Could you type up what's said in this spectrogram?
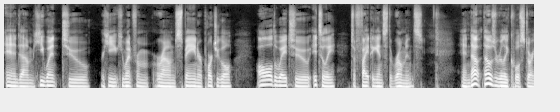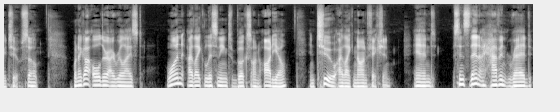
and um, he went to or he he went from around Spain or Portugal all the way to Italy to fight against the Romans. And that that was a really cool story too. So when I got older, I realized one, I like listening to books on audio, and two, I like nonfiction. And since then, I haven't read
